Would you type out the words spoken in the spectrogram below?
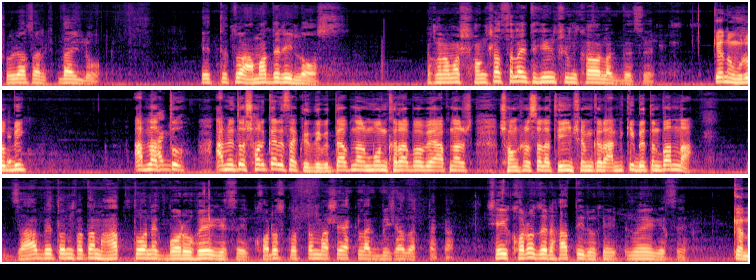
স্বৈরাচার খেদাইলো, এতে তো আমাদেরই লস এখন আমার সংসার চালাইতে হিমশিম খাওয়া লাগতেছে। কেন মুরব্বী? আপনার তো আপনি তো সরকারি চাকরি দেবেন তা আপনার মন খারাপ হবে আপনার সংসার চালাতে হিমশিম করে আমি কি বেতন পান না? যা বেতন পেতাম হাত তো অনেক বড় হয়ে গেছে। খরচ করতাম মাসে এক লাখ বিশ হাজার টাকা। সেই খরচের হাতই রয়ে রয়ে গেছে। কেন?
